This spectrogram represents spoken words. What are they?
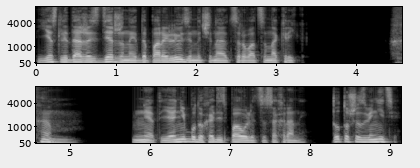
если даже сдержанные до поры люди начинают срываться на крик? Хм. Нет, я не буду ходить по улице с охраной. Тут уж извините.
